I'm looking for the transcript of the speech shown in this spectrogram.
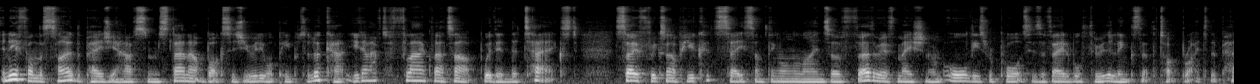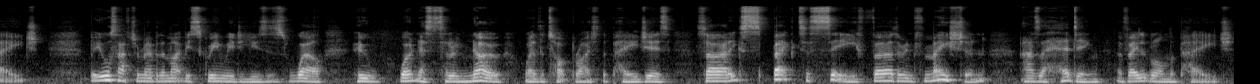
And if on the side of the page you have some standout boxes you really want people to look at, you're going to have to flag that up within the text. So for example, you could say something along the lines of further information on all these reports is available through the links at the top right of the page. But you also have to remember there might be screen reader users as well who won't necessarily know where the top right of the page is. So I'd expect to see further information as a heading available on the page.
